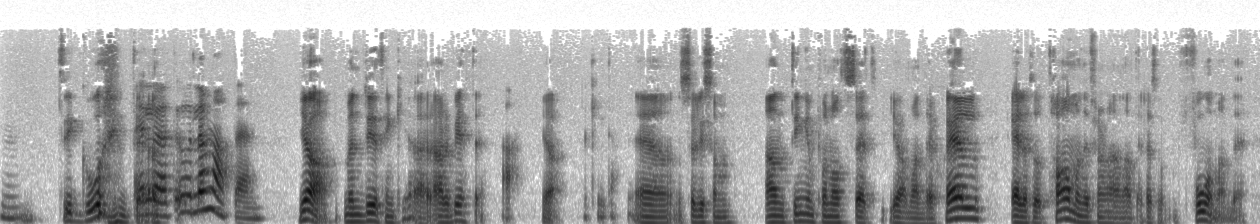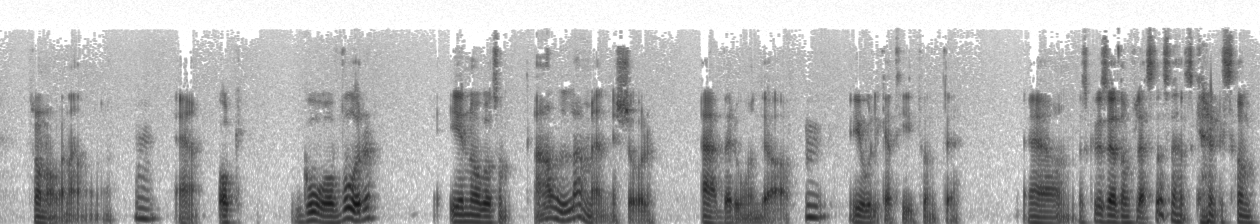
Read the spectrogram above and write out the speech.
Mm. Det går inte Eller att... odla maten. Ja, men det tänker jag är arbete. Ja. Ja. Okej då. Eh, Så liksom antingen på något sätt gör man det själv eller så tar man det från någon annat eller så får man det från någon annan. Mm. Eh, Och gåvor är något som alla människor är beroende av Mm. i olika tidpunkter. Eh, Jag skulle säga att de flesta svenskar liksom,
